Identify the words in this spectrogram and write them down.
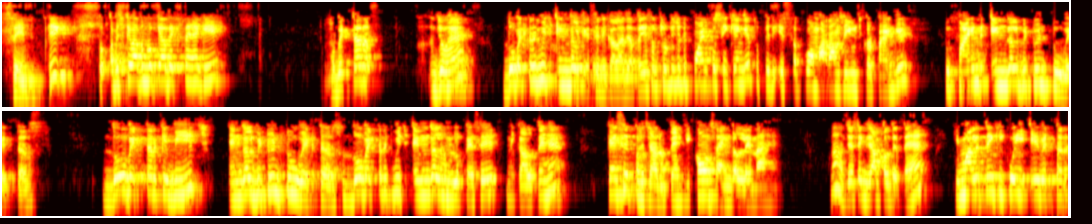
same ठीक? तो अब इसके बाद हम लोग क्या देखते हैं कि वेक्टर जो है, दो वेक्टर के बीच एंगल कैसे निकाला जाता है? ये सब छोटी छोटी पॉइंट को सीखेंगे तो फिर इस सबको हम आराम से यूज़ कर पाएँगे। To find angle between two vectors दो वेक्टर के बीच एंगल बिटवीन टू वेक्टर्स दो वेक्टर के बीच एंगल हम लोग कैसे निकालते हैं? कैसे पहचानते हैं कि कौन सा एंगल लेना है? ना, जैसे एग्जांपल देते हैं कि मान लेते हैं कि कोई ए वेक्टर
